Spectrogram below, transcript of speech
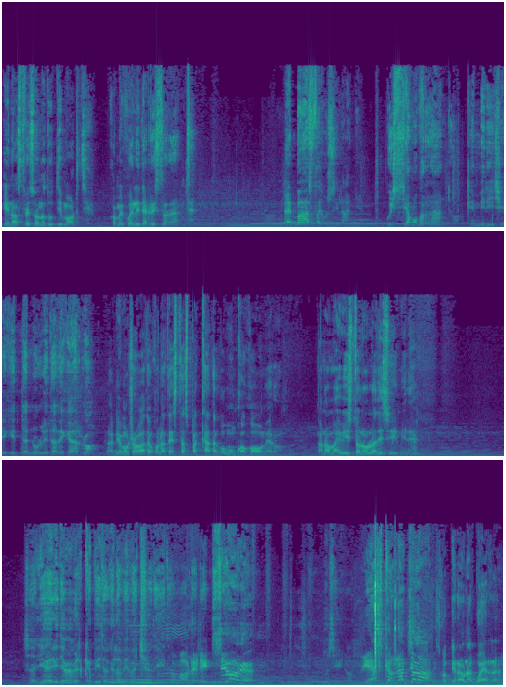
I nostri sono tutti morti, come quelli del ristorante. E basta con sti lagni. Qui stiamo parlando. Che mi dici che da nullità di Carlo? L'abbiamo trovato con la testa spaccata come un cocomero. Non ho mai visto nulla di simile. Salieri deve aver capito che l'aveva tradito. Maledizione! Così non riesco a ragionare! Scoppierà una guerra.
